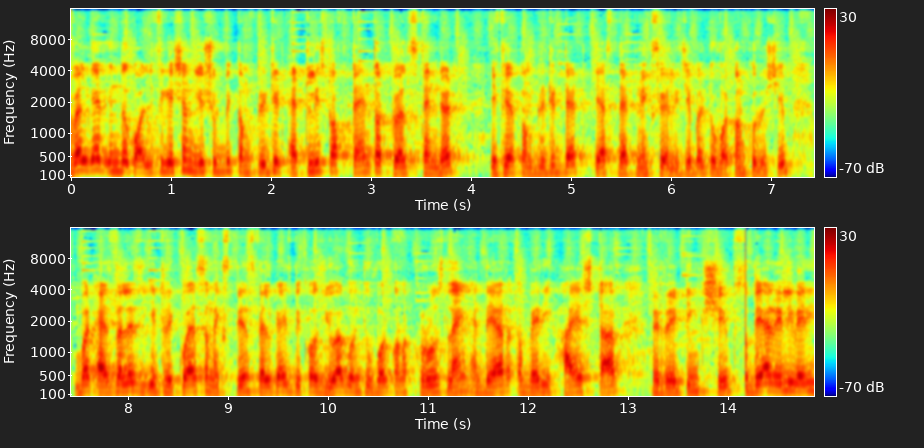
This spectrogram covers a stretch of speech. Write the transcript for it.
well guys in the qualification you should be completed at least of 10th or 12th standard if you have completed that yes that makes you eligible to work on cruise ship. But as well as it requires some experience. Well guys because you are going to work on a cruise line and they are a very high star rating ship so they are really very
